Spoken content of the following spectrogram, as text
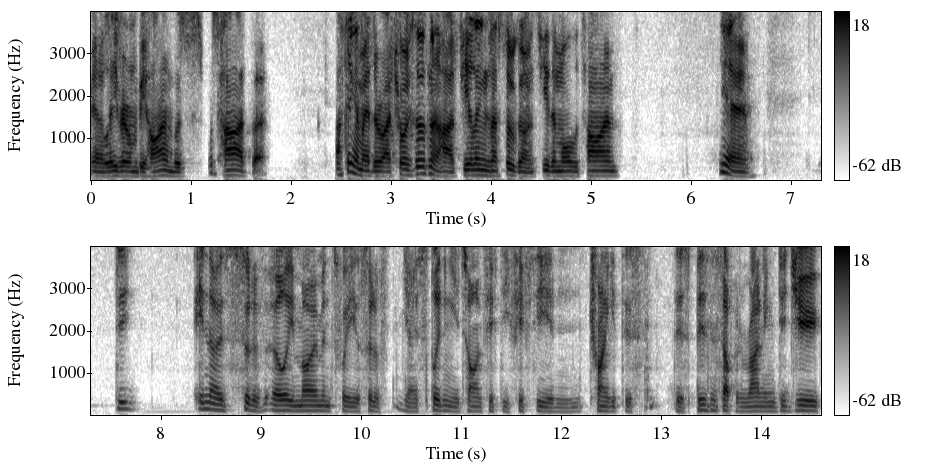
you know, leave everyone behind was was hard. But I think I made the right choice. There's no hard feelings. I still go and see them all the time. Yeah. Did in those sort of early moments where you're sort of you know splitting your time 50-50 and trying to get this this business up and running, did you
